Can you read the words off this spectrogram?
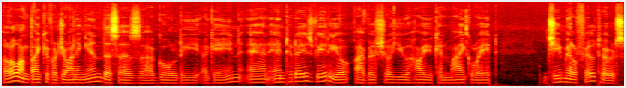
Hello and thank you for joining in. This is uh, Goldy again and in today's video I will show you how you can migrate Gmail filters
